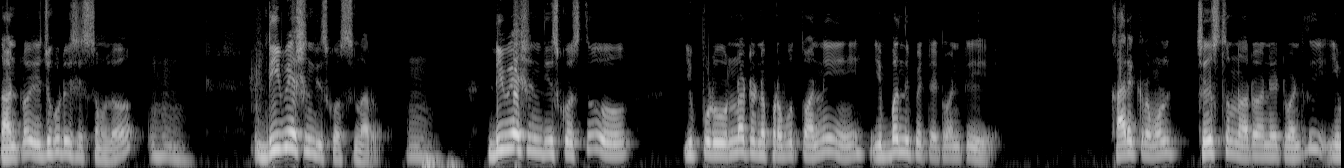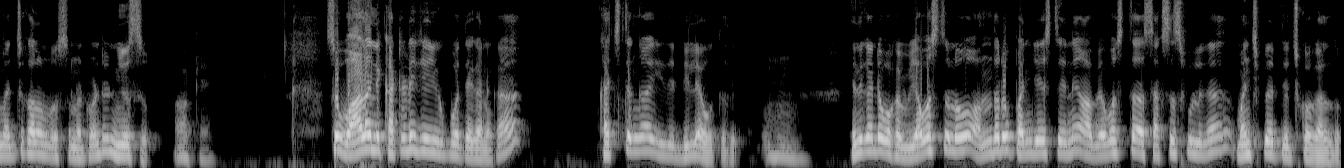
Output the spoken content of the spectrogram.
దాంట్లో ఎగ్జిక్యూటివ్ సిస్టంలో డీవియేషన్ తీసుకొస్తున్నారు. డీవియేషన్ తీసుకొస్తూ ఇప్పుడు ఉన్నటువంటి ప్రభుత్వాన్ని ఇబ్బంది పెట్టేటువంటి కార్యక్రమాలు చేస్తున్నారు అనేటువంటిది ఈ మధ్యకాలంలో వస్తున్నటువంటి న్యూస్ ఓకే. సో వాళ్ళని కట్టడి చేయకపోతే కనుక ఖచ్చితంగా ఇది డిలే అవుతుంది. ఎందుకంటే ఒక వ్యవస్థలో అందరూ పనిచేస్తేనే ఆ వ్యవస్థ సక్సెస్ఫుల్గా మంచి పేరు తెచ్చుకోగలదు.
